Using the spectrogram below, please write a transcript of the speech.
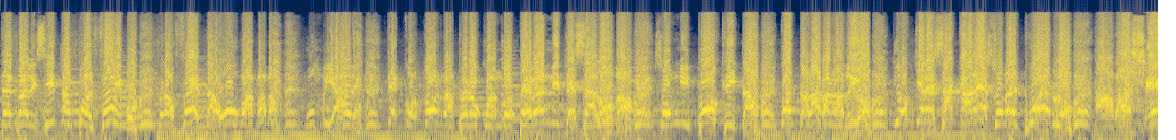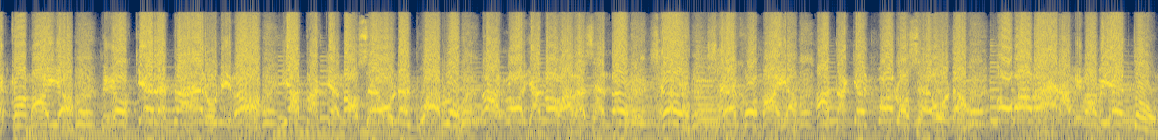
Te felicitan por Facebook, profeta hipócritas. Cuánto alaban a Dios. Dios quiere sacar eso del pueblo. Abasheca Maya. Dios quiere traer unidad. Y hasta que no se une el pueblo, la gloria no va a descender. Shejo Maya. Hasta que el pueblo se una, no va a haber avivamiento.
